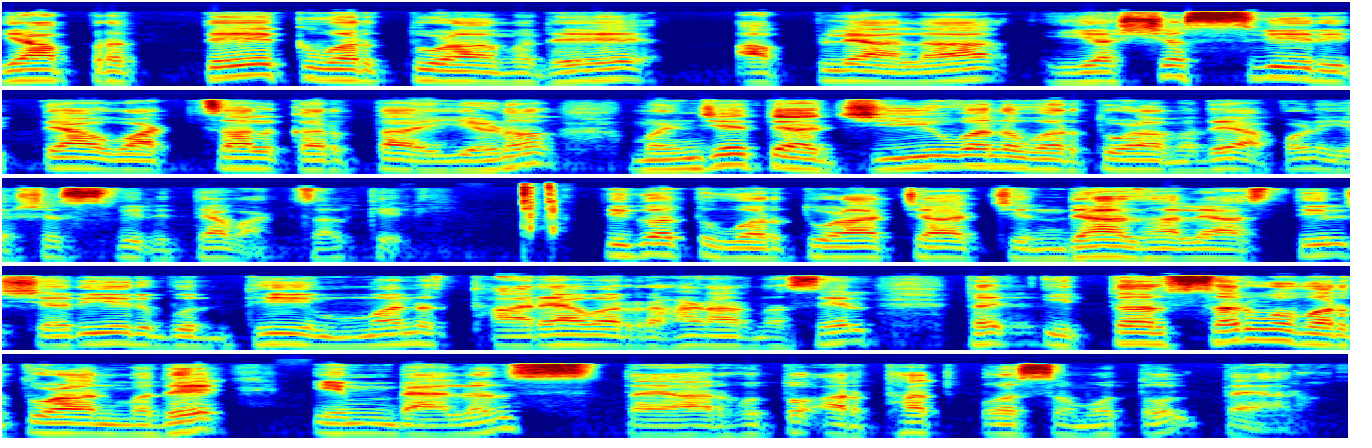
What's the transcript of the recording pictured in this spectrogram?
या प्रत्येक वर्तुळामध्ये आपल्याला यशस्वीरित्या वाटचाल करता येणं म्हणजे त्या जीवन वर्तुळामध्ये आपण यशस्वीरित्या वाटचाल केली. व्यक्तिगत वर्तुळाच्या चिंध्या झाल्या असतील शरीर बुद्धी मन थाऱ्यावर राहणार नसेल तर इतर सर्व वर्तुळांमध्ये इम्बॅलन्स तयार होतो अर्थात असमतोल तयार होतो.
